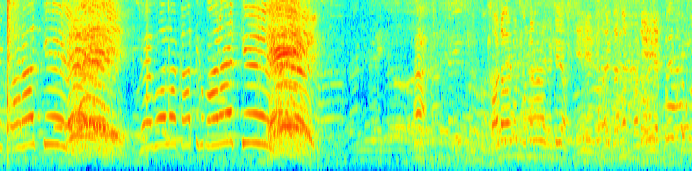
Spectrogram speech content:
बोलो कार्तिक महाराज की जय बोलो कार्तिक महाराज की పాట పాడడం మొన్న గట్టిగా అది రమ్మని పాట పాడు.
